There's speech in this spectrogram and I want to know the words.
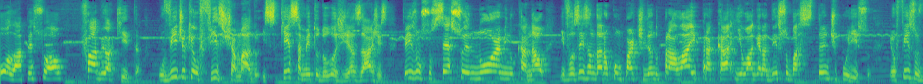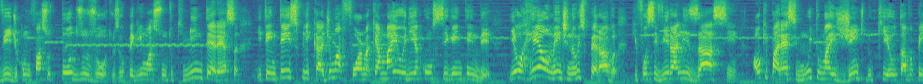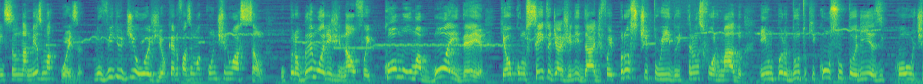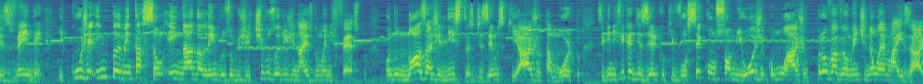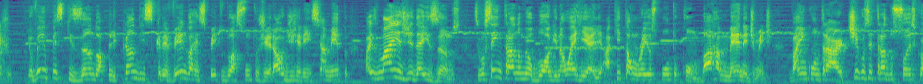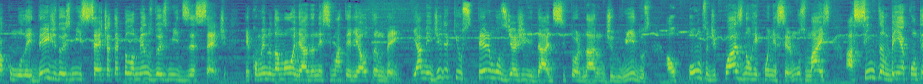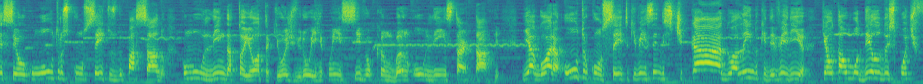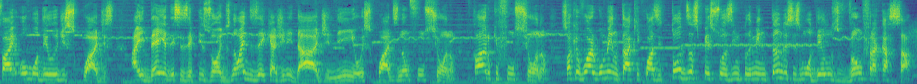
Olá pessoal, Fábio Akita. O vídeo que eu fiz chamado Esqueça Metodologias Ágeis fez um sucesso enorme no canal e vocês andaram compartilhando para lá e para cá e eu agradeço bastante por isso. Eu fiz o vídeo como faço todos os outros. Eu peguei um assunto que me interessa e tentei explicar de uma forma que a maioria consiga entender. E eu realmente não esperava que fosse viralizar assim. Ao que parece, muito mais gente do que eu estava pensando na mesma coisa. No vídeo de hoje eu quero fazer uma continuação. O problema original foi como uma boa ideia, que é o conceito de agilidade, foi prostituído e transformado em um produto que consultorias e coaches vendem e cuja implementação em nada lembra os objetivos originais do manifesto. Quando nós agilistas dizemos que ágil está morto, significa dizer que o que você consome hoje como ágil provavelmente não é mais ágil. Eu venho pesquisando, aplicando e escrevendo a respeito do assunto geral de gerenciamento faz mais de 10 anos. Se você entrar no meu blog na URL aquitaunrails.com/management, vai encontrar artigos e traduções que eu acumulei desde 2007 até pelo menos 2017. Recomendo dar uma olhada nesse material também. E à medida que os termos de agilidade se tornaram diluídos ao ponto de quase não reconhecermos mais, assim também aconteceu com outros conceitos do passado, como o Lean da Toyota, que hoje virou irreconhecível Kanban ou Lean Startup. E agora, outro conceito que vem sendo esticado além do que deveria, que é o tal modelo do Spotify ou modelo de squads. A ideia desses episódios não é dizer que agilidade, Lean ou squads não funcionam. Claro que funcionam, só que eu vou argumentar que quase todas as pessoas implementando esses modelos vão fracassar.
